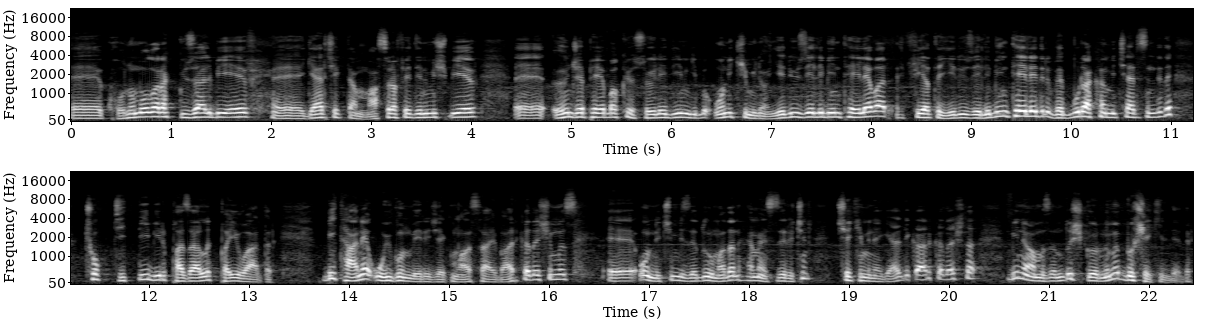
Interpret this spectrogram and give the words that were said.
e, konum olarak güzel bir ev. E, gerçekten masraf edilmiş bir ev. E, ön cepheye bakıyor. Söylediğim gibi 12 milyon 750 bin TL var. Fiyatı 750 bin TL'dir ve bu rakam içerisinde de çok ciddi bir pazarlık payı vardır. Bir tane uygun verecek mal sahibi arkadaşımız. E, onun için biz de durmadan hemen sizler için çekimine geldik arkadaşlar. Binamızın dış görünümü bu şekildedir.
